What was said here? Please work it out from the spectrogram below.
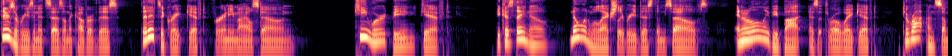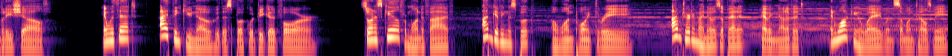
There's a reason it says on the cover of this that it's a great gift for any milestone. Keyword being gift, because they know no one will actually read this themselves, and it'll only be bought as a throwaway gift to rot on somebody's shelf. And with that, I think you know who this book would be good for. So, on a scale from 1 to 5, I'm giving this book a 1.3. I'm turning my nose up at it, having none of it, and walking away when someone tells me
